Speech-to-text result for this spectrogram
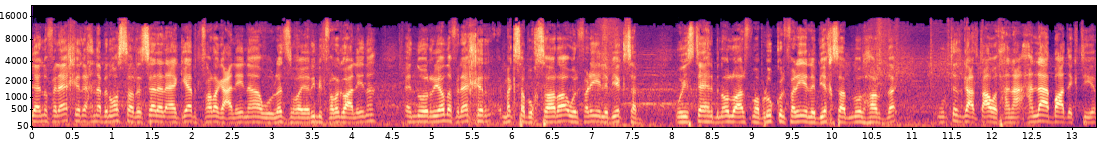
لأنه في الآخر إحنا بنوصل رسالة لأجيال بتتفرج علينا واولاد صغيرين بيتفرجوا علينا إنه الرياضة في الآخر مكسب وخسارة والفريق اللي بيكسب ويستاهل بنقول له ألف مبروك والفريق اللي بيخسر بنقول hard luck. وبترجع تتعوض هن- هنلاعب بعض كتير.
